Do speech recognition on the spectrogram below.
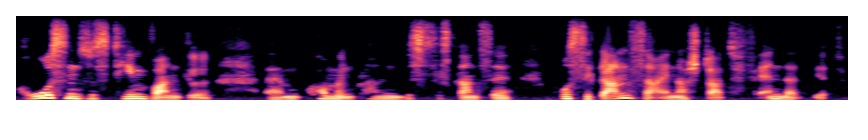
großen Systemwandel ähm, kommen können, bis das ganze große Ganze einer Stadt verändert wird.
